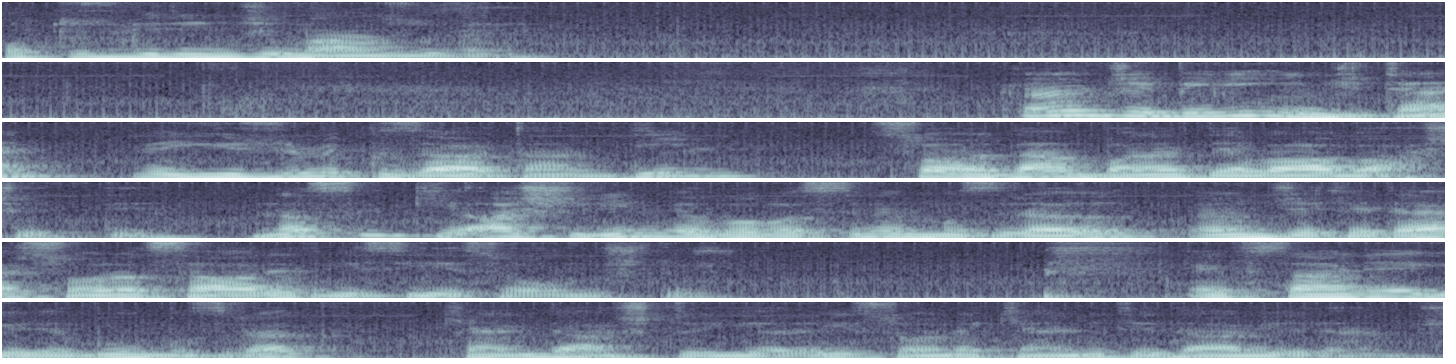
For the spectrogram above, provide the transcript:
31. manzume Önce beni inciten ve yüzümü kızartan dil sonradan bana deva bahşetti. Nasıl ki Aşil'in ve babasının mızrağı önce keder sonra saadet vesilesi olmuştur. Efsaneye göre bu mızrak kendi açtığı yarayı sonra kendi tedavi edermiş.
